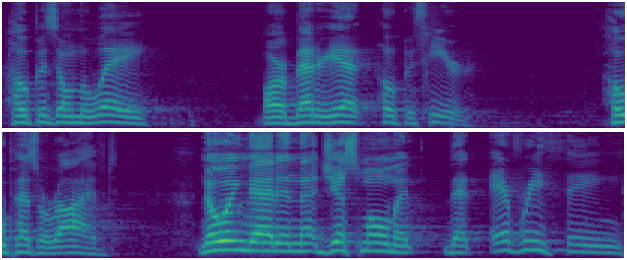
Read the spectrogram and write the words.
Hope is on the way. Or better yet, hope is here. Hope has arrived. Knowing that in that just moment that everything,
